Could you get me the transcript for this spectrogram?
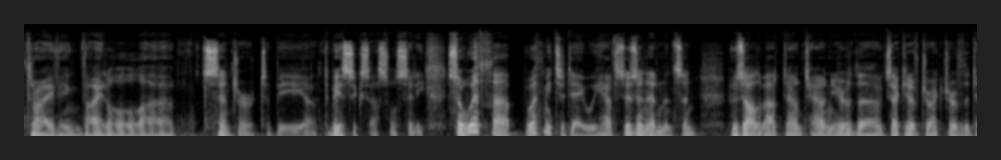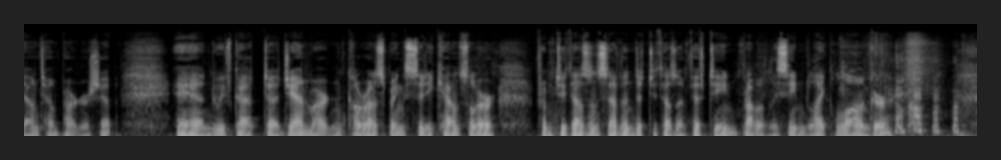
thriving, vital uh, center to be uh, to be a successful city. So with uh, with me today we have Susan Edmondson, who's all about downtown. You're the executive director of the Downtown Partnership, and we've got uh, Jan Martin, Colorado Springs City Councilor from 2007 to 2015. Probably seemed like longer.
